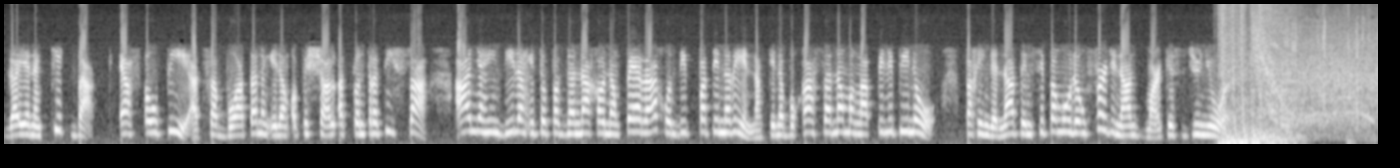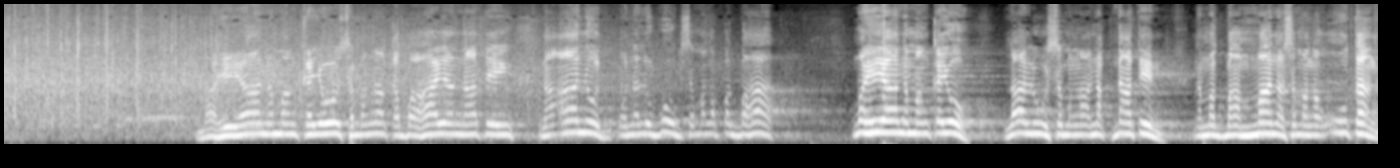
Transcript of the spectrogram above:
gaya ng kickback, SOP at sa buwatan ng ilang opisyal at kontratista. Anya hindi lang ito pagnanakaw ng pera kundi pati na rin ang kinabukasan ng mga Pilipino. Pakinggan natin si Pangulong Ferdinand Marcos Jr. Mahiya naman kayo sa mga kabahayan nating naanod o nalubog sa mga pagbaha. Mahiya naman kayo, lalo sa mga anak natin na magmamana sa mga utang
